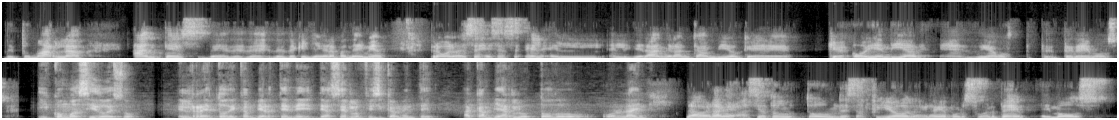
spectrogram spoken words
de tomarla antes de, que llegue la pandemia. Pero bueno, ese, ese es el, el, gran, gran cambio que, que hoy en día, eh, digamos, tenemos. ¿Y cómo ha sido eso? El reto de cambiarte de, hacerlo físicamente a cambiarlo todo online. La verdad que ha sido todo, todo, un desafío. La verdad que por suerte hemos,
